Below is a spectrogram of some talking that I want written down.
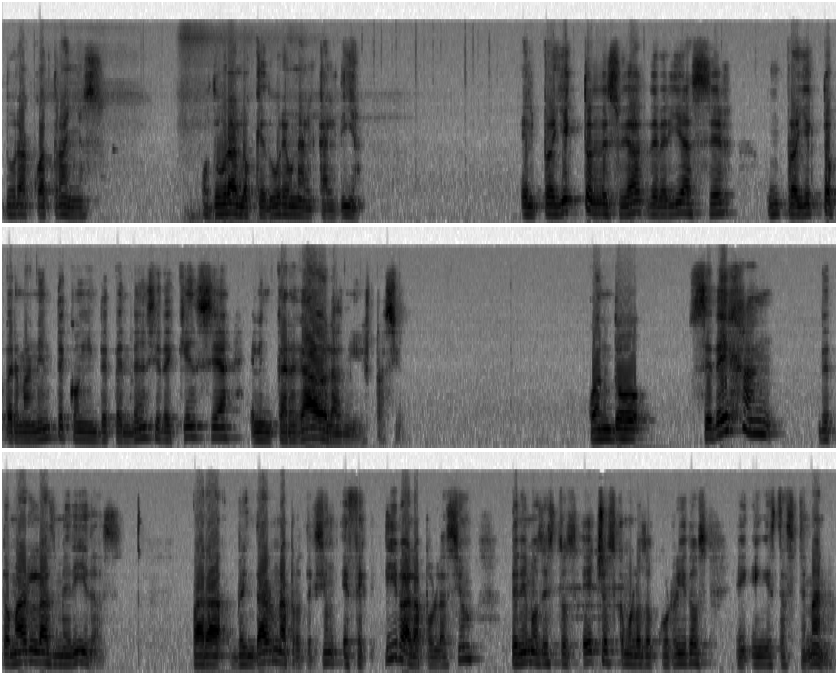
dura cuatro años o dura lo que dure una alcaldía. El proyecto de ciudad debería ser un proyecto permanente con independencia de quién sea el encargado de la administración. Cuando se dejan de tomar las medidas para brindar una protección efectiva a la población, tenemos estos hechos como los ocurridos en, esta semana.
